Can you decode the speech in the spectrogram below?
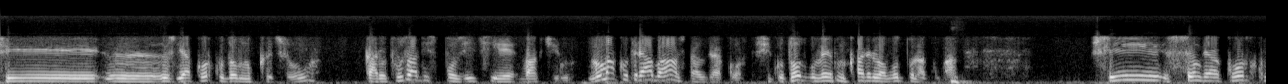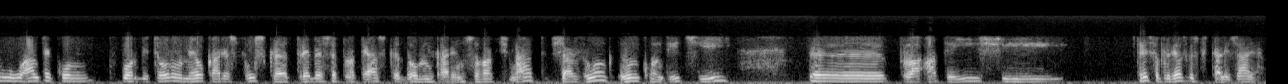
și uh, sunt de acord cu domnul Câțu, care a pus la dispoziție vaccinul. Numai cu treaba asta sunt de acord și cu tot guvernul care l-a avut până acum. Și sunt de acord cu antecol vorbitorul meu care a spus că trebuie să plătească domnii care nu s-au vaccinat și ajung în condiții uh, la ATI și trebuie să plătească spitalizarea.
